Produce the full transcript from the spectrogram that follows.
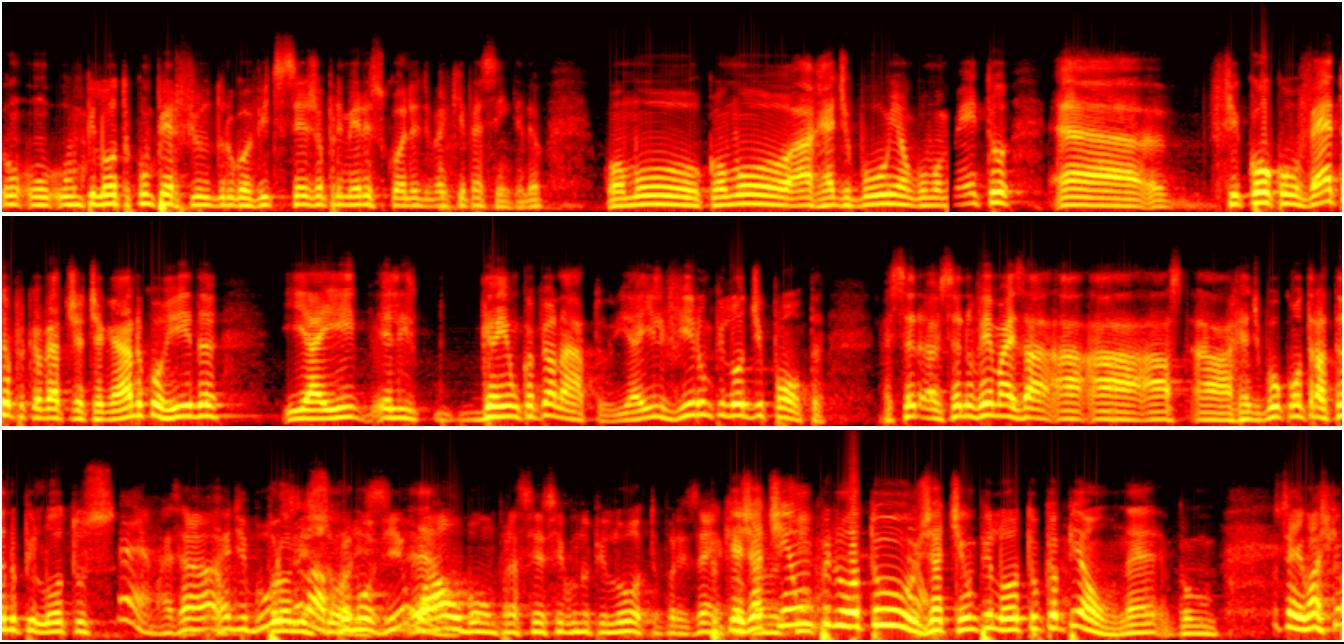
um, um- piloto com perfil do Drogovic seja a primeira escolha de uma equipe assim, entendeu? Como, como a Red Bull, em algum momento, ah, ficou com o Vettel, porque o Vettel já tinha ganhado corrida, e aí ele ganha um campeonato, e aí ele vira um piloto de ponta. Aí você, não vê mais a, a, a, a Red Bull contratando pilotos É, mas a Red Bull sei lá, promissores. promovia o É. álbum para ser segundo piloto, por exemplo. Porque já quando tinha um piloto, já tinha um piloto campeão, né? Não sei, eu acho que.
